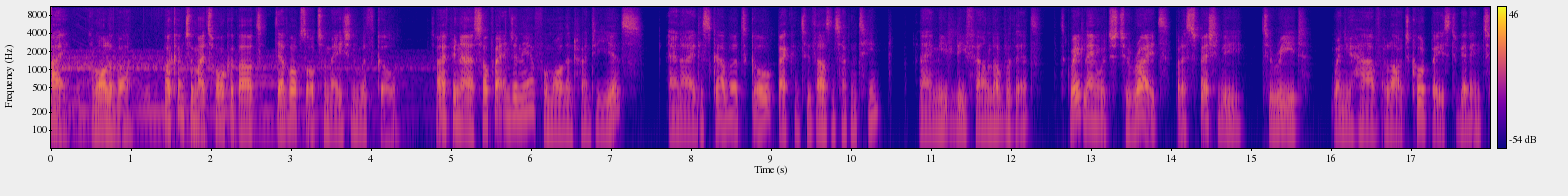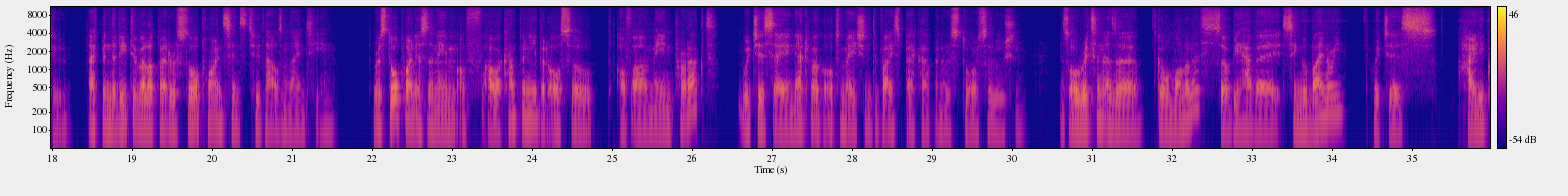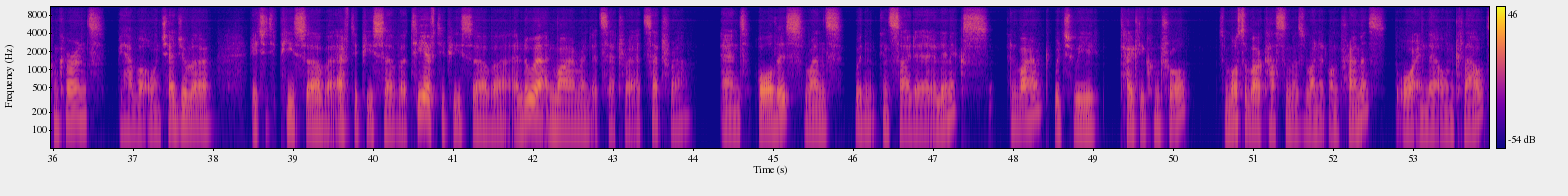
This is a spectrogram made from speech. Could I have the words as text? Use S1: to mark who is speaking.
S1: Hi, I'm Oliver. Welcome to my talk about DevOps automation with Go. So I've been a software engineer for more than 20 years and I discovered Go back in 2017 and I immediately fell in love with it. It's a great language to write, but especially to read when you have a large code base to get into. I've been the lead developer at RestorePoint since 2019. RestorePoint is the name of our company, but also of our main product, which is a network automation device backup and restore solution. It's all written as a Go monolith. So we have a single binary, which is highly concurrent. We have our own scheduler, HTTP server, FTP server, TFTP server, a Lua environment, etc., etc. And all this runs within, inside a, a Linux environment, which we tightly control. So most of our customers run it on premise or in their own cloud.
